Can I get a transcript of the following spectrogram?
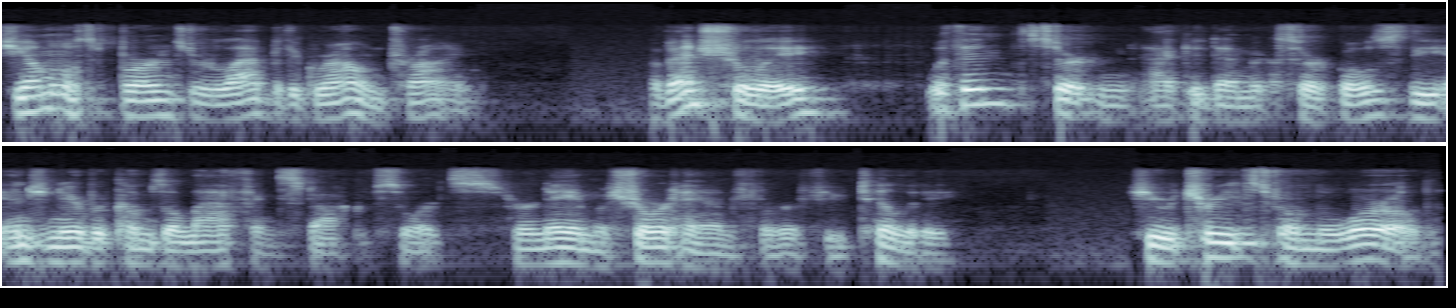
She almost burns her lab to the ground trying. Eventually, within certain academic circles, the engineer becomes a laughing stock of sorts, her name a shorthand for her futility. She retreats from the world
